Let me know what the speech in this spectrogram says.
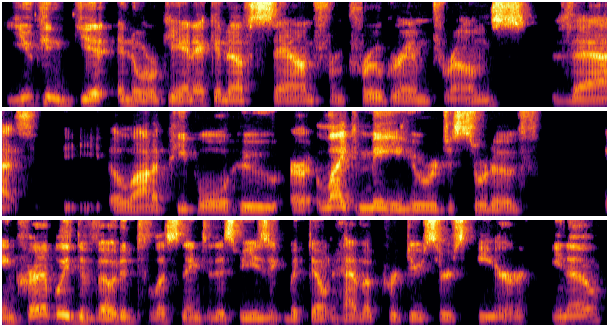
you can get an organic enough sound from programmed drums that a lot of people who are like me, who are just sort of incredibly devoted to listening to this music but don't have a producer's ear, you know,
